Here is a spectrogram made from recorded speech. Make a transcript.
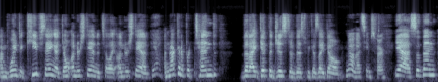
I'm going to keep saying I don't understand until I understand. Yeah. I'm not going to pretend that I get the gist of this because I don't. No, that seems fair. Yeah, so then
